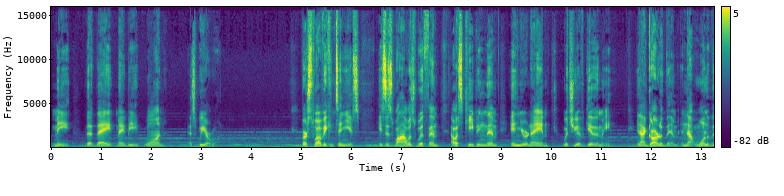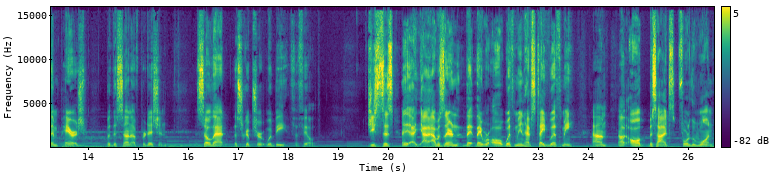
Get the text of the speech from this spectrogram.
me, that they may be one as we are one. Verse 12, he continues. He says, While I was with them, I was keeping them in your name, which you have given me. And I guarded them, and not one of them perished, but the son of perdition, so that the scripture would be fulfilled. Jesus says, I, I, was there and they, they, were all with me and have stayed with me, um, all besides for the one,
